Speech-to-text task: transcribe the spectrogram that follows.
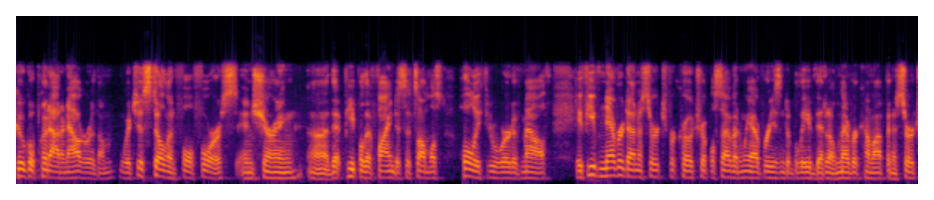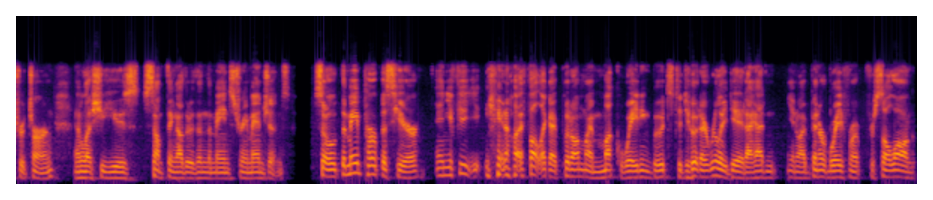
Google put out an algorithm, which is still in full force, ensuring uh, that people that find us, it's almost wholly through word of mouth. If you've never done a search for Crrow Triple Seven, we have reason to believe that it'll never come up in a search return unless you use something other than the mainstream engines. So the main purpose here, and if you you know, I felt like I put on my muck wading boots to do it. I really did. I hadn't, you know, I've been away from it for so long,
